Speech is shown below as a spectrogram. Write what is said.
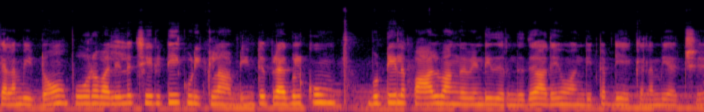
கிளம்பிட்டோம். போகிற வழியில் சரி டீ குடிக்கலாம் அப்படின்ட்டு பிரகுலுக்கும் புட்டியில் பால் வாங்க வேண்டியது இருந்தது. அதையும் வாங்கிட்டு அப்படியே கிளம்பியாச்சு.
